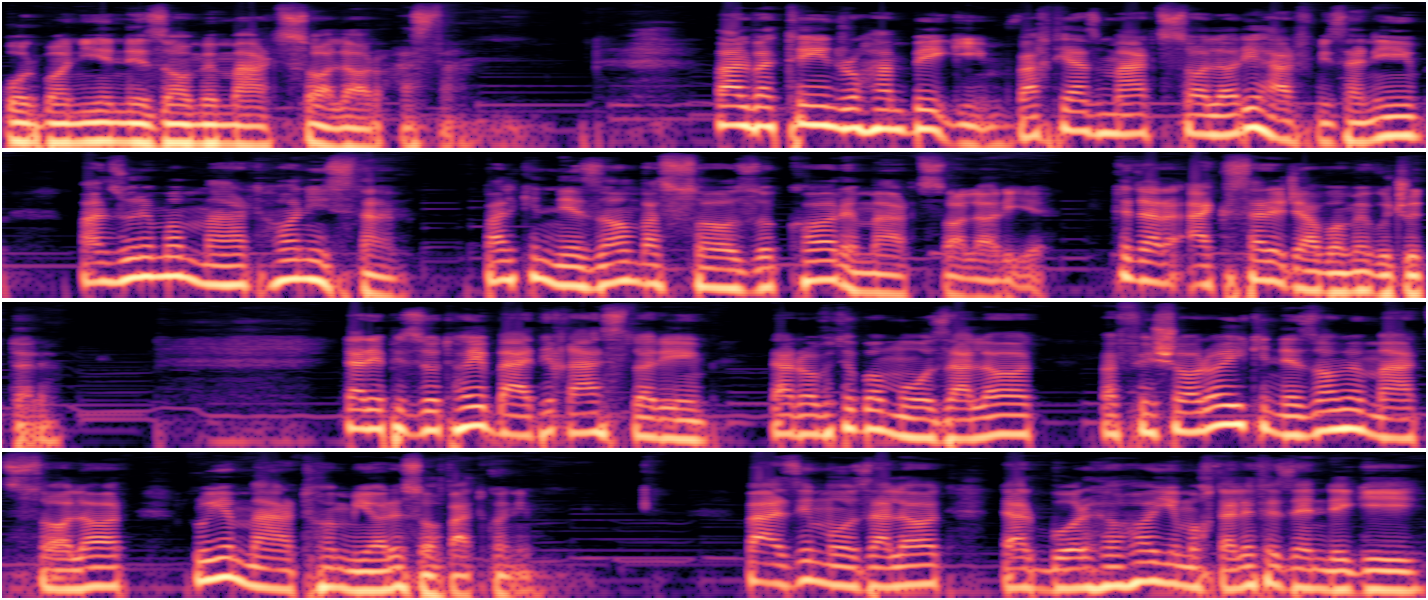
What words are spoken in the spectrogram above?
قربانی نظام مرد سالار هستند. و البته این رو هم بگیم وقتی از مرد سالاری حرف می‌زنیم منظور ما مردها نیستن بلکه نظام و سازوکار مرد سالاریه که در اکثر جوامع وجود داره در اپیزودهای بعدی قصد داریم در رابطه با معضلات و فشارهایی که نظام مرد سالار روی مردها میاره صحبت کنیم و از این معضلات در برهه های مختلف زندگی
